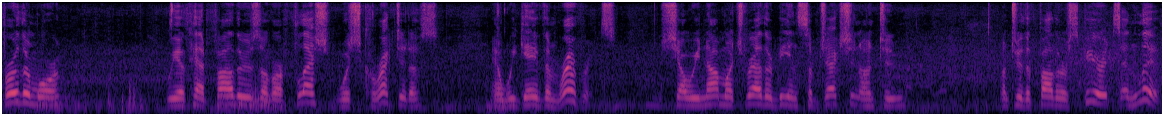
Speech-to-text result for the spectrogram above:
Furthermore, we have had fathers of our flesh which corrected us, and we gave them reverence shall we not much rather be in subjection unto unto the Father of spirits and live?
